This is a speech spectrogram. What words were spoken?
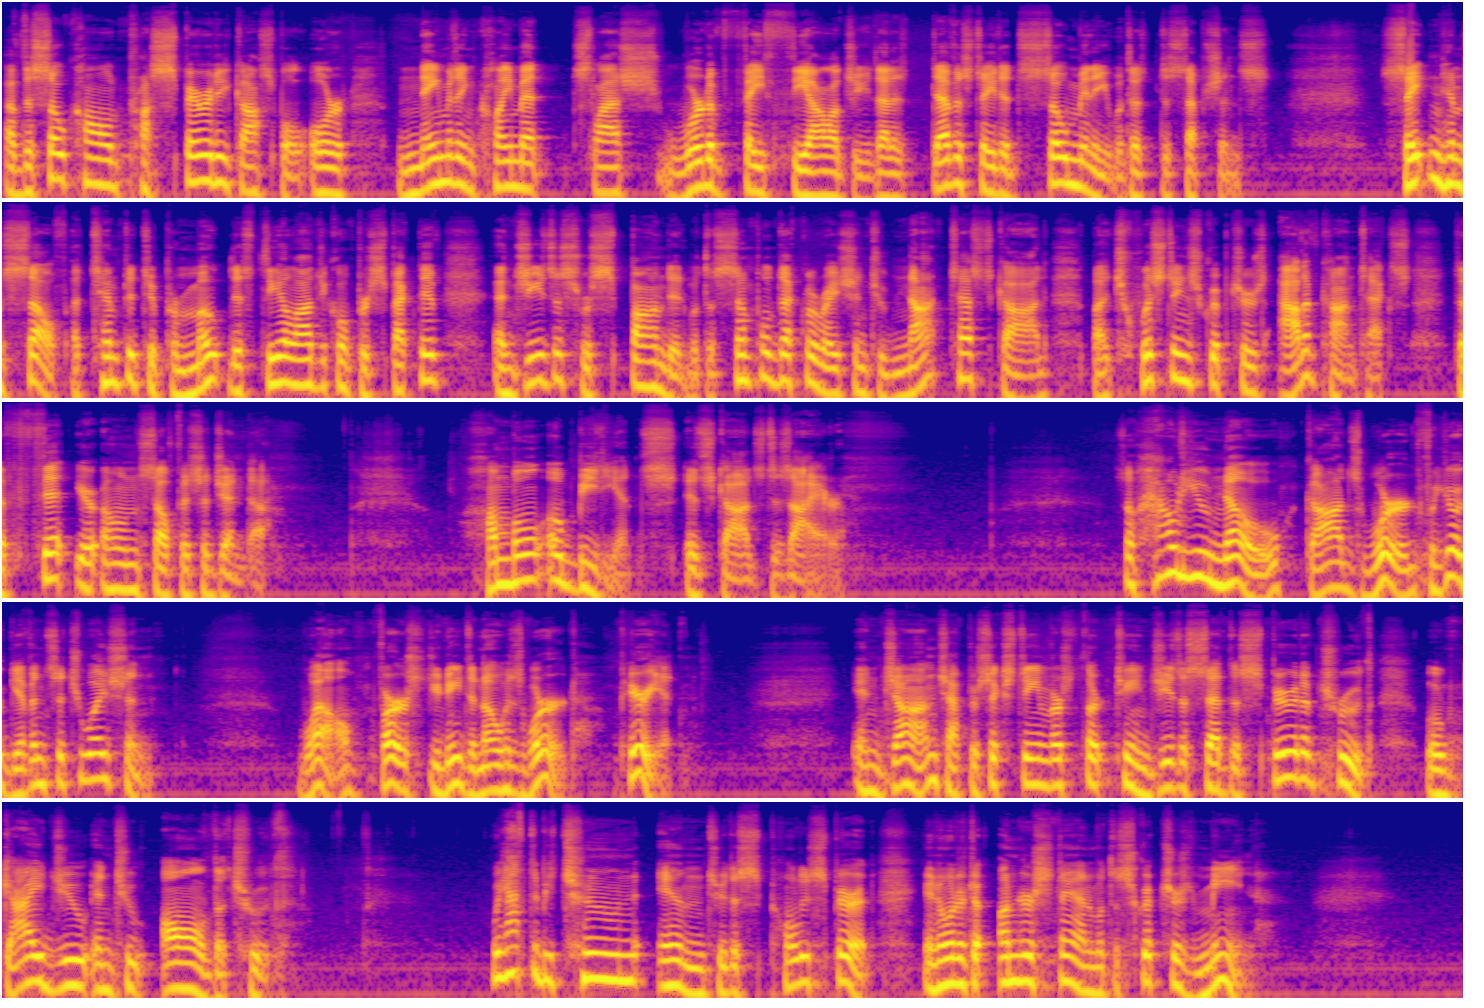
of the so called prosperity gospel, or name it and claim it slash word of faith theology that has devastated so many with its deceptions. Satan himself attempted to promote this theological perspective, and Jesus responded with a simple declaration to not test God by twisting scriptures out of context to fit your own selfish agenda. Humble obedience is God's desire. So, how do you know God's Word for your given situation? Well, first, you need to know His Word, period. In John chapter 16, verse 13, Jesus said, The Spirit of truth will guide you into all the truth. We have to be tuned in to the Holy Spirit in order to understand what the Scriptures mean.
